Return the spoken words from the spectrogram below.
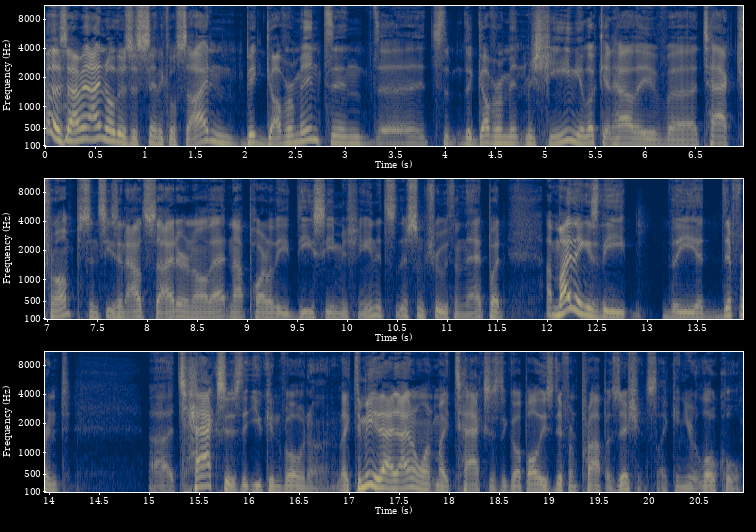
I mean, I know there's a cynical side and big government, and uh, it's the, the government machine. You look at how they've uh, attacked Trump since he's an outsider and all that, not part of the DC machine. It's there's some truth in that, but uh, my thing is the the uh, different uh, taxes that you can vote on. Like to me, that I don't want my taxes to go up. All these different propositions, like in your local,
